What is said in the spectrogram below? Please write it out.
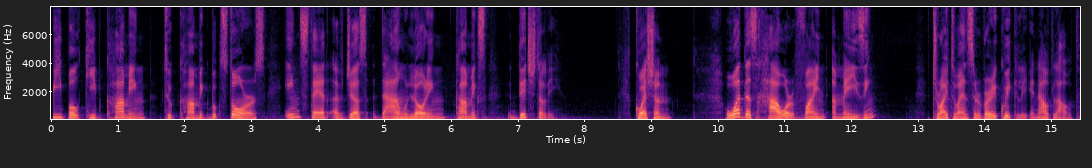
people keep coming to comic book stores instead of just downloading comics digitally. Question What does Howard find amazing? Try to answer very quickly and out loud.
